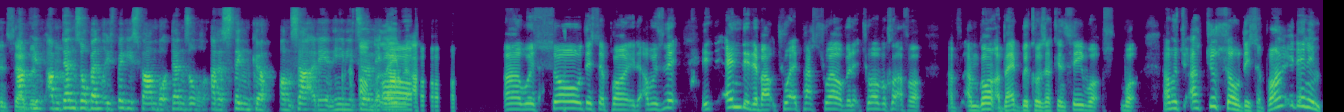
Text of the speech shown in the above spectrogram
in I'm, I'm Denzel Bentley's biggest fan, but Denzel had a stinker on Saturday and he turned to. believe round. Oh, I was so disappointed. I was lit. It ended about twenty past twelve, and at twelve o'clock, I thought I'm, I'm going to bed because I can see what's what. I was I was just so disappointed in him,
